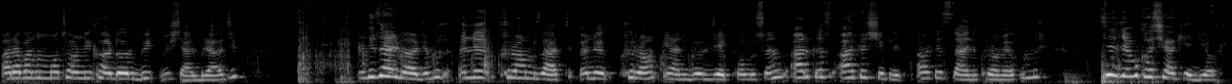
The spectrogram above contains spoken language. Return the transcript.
arabanın motorunu yukarı doğru büyütmüşler birazcık. Güzel bir aracımız. Önü krom zaten. Önü krom yani görecek olursanız. Arkası arka şekil arkası da aynı krom yapılmış. Sizce bu kaç hak ediyor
